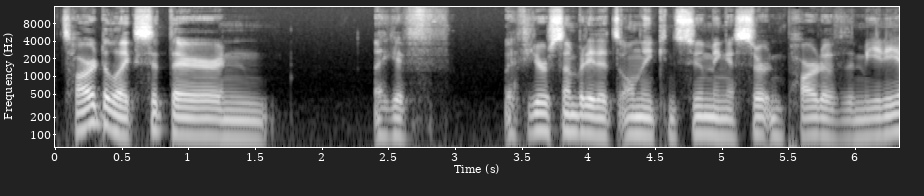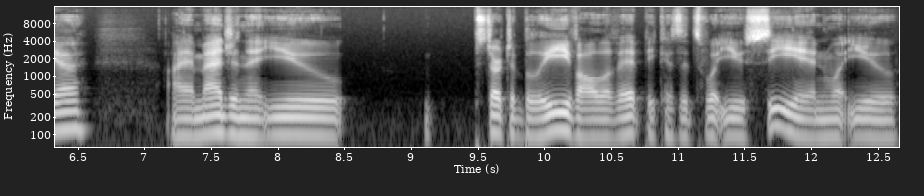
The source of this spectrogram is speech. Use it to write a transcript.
it's hard to like sit there and like if if you're somebody that's only consuming a certain part of the media, I imagine that you start to believe all of it because it's what you see and what you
